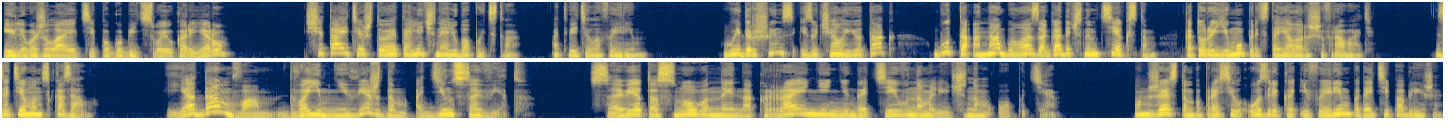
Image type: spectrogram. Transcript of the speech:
Или вы желаете погубить свою карьеру?» «Считайте, что это личное любопытство», — ответила Фейрим. Уидершинс изучал ее так, будто она была загадочным текстом, который ему предстояло расшифровать. Затем он сказал, «Я дам вам, двоим невеждам, один совет. Совет, основанный на крайне негативном личном опыте. Он жестом попросил Озрика и Фейрим подойти поближе.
